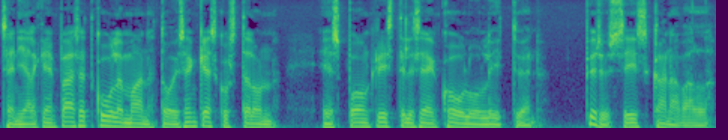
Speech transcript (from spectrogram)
Sen jälkeen pääset kuulemaan toisen keskustelun Espoon kristilliseen kouluun liittyen. Pysy siis kanavalla.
